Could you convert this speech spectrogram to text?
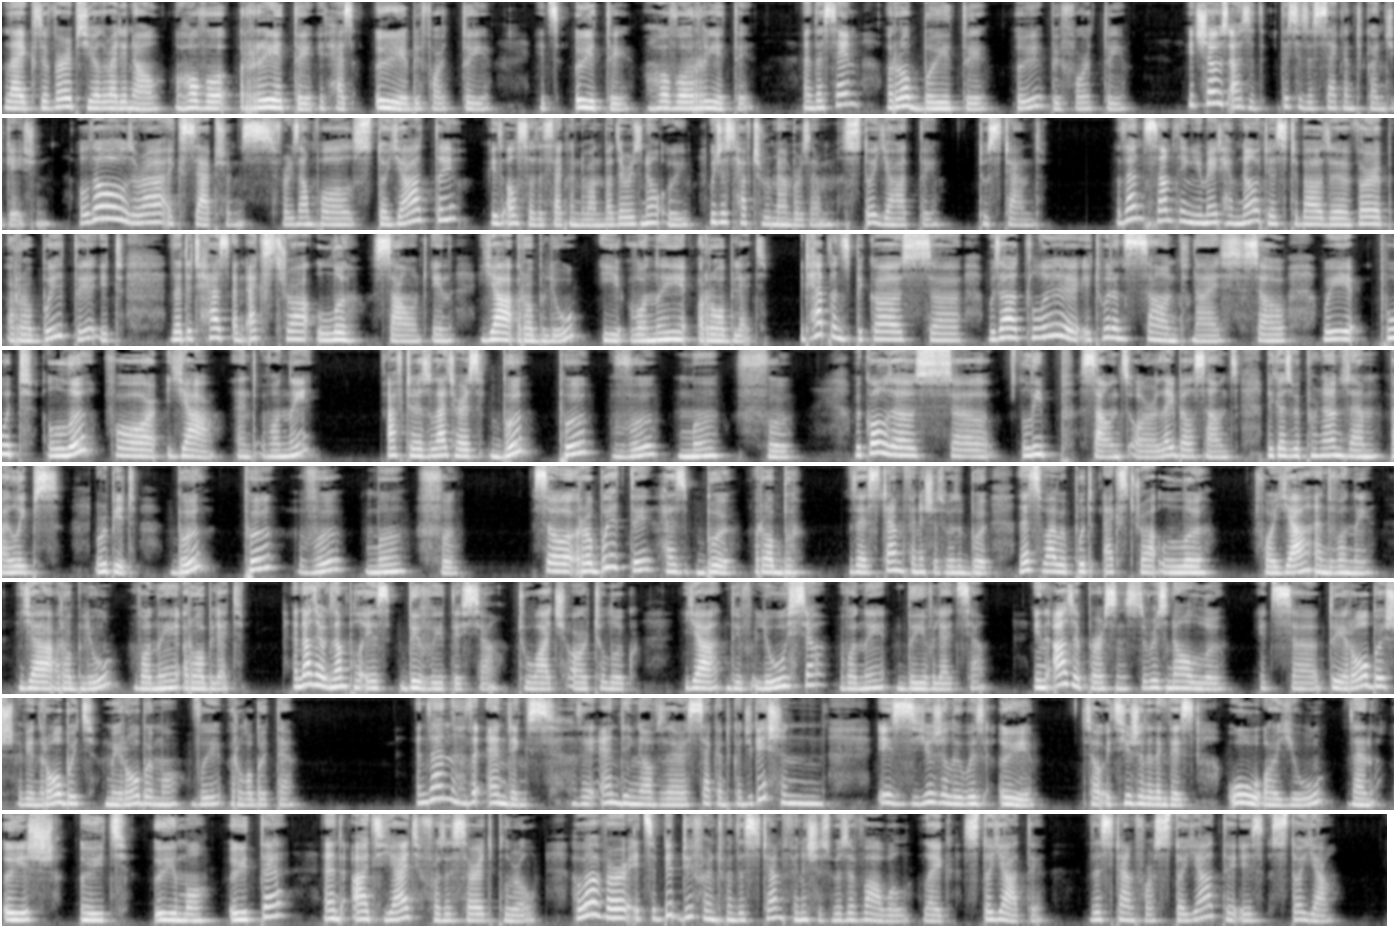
Like the verbs you already know. Говорити, it has i before t. It's ити, говорити. And the same робити, i before t. It shows us that this is a second conjugation. Although there are exceptions. For example, стояти is also the second one, but there is no i. We just have to remember them. Стояти, to stand. Then something you might have noticed about the verb робити, it, that it has an extra l sound in я роблю і вони роблять. It happens because uh, without l it wouldn't sound nice, so we put l for я and вони after the letters b, p, v, m, f. We call those uh, lip sounds or labial sounds because we pronounce them by lips. Repeat. B, P, V, M, F. So робити has B, роб. The stem finishes with B. That's why we put extra L for я and вони. Я роблю, вони роблять. Another example is дивитися, to watch or to look. Я дивлюся, вони дивляться. In other persons there is no l. It's uh, ти робиш, він робить, ми робимо, ви робите. And then the endings. The ending of the second conjugation is usually with i. So it's usually like this. U or you, then ish, it, imo, ite, and at yat for the third plural. However, it's a bit different when the stem finishes with a vowel, like стояти. The stem for стояти is стоя.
